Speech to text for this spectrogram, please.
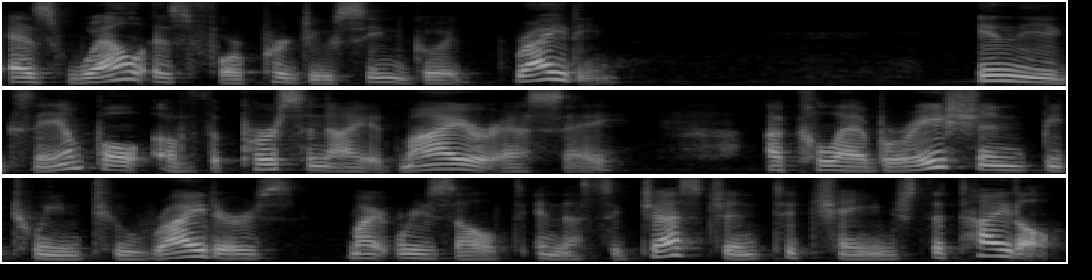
as well as for producing good writing. In the example of the Person I Admire essay, a collaboration between two writers might result in a suggestion to change the title.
